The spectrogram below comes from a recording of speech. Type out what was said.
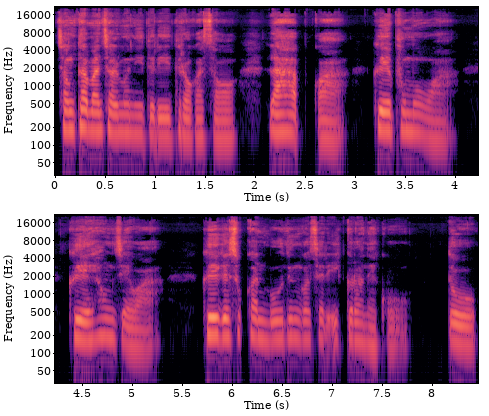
정탐한 젊은이들이 들어가서 라합과 그의 부모와 그의 형제와 그에게 속한 모든 것을 이끌어내고 또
